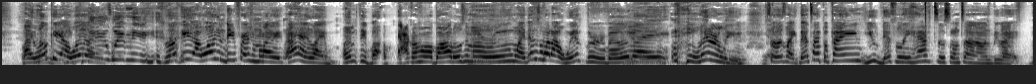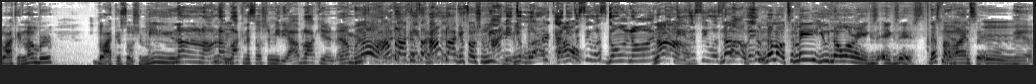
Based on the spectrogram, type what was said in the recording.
like low key, I Playing was. with me. Low key, I was in deep depression. Like I had like empty bo- alcohol bottles in my room. Like this is what I went through, bro. Like literally. Mm-hmm. So it's like that type of pain. You definitely have to sometimes be like blocking number, blocking social media. No, no, no, I'm not blocking the social media. I block your number. No, I'm blocking. So, I'm blocking social media. I need to lurk. I need to see what's going on. No, I need to see what's no, popping. to, no, no. To me, you no longer ex- exist. That's my Yeah. mindset. Mm. Yeah.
